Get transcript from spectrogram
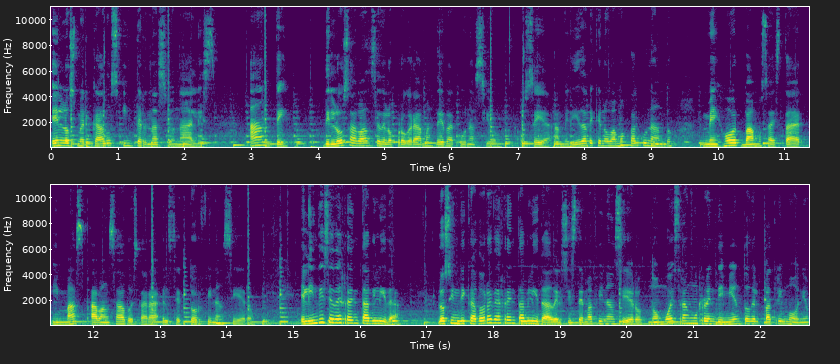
en los mercados internacionales ante de los avances de los programas de vacunación. O sea, a medida de que nos vamos vacunando, mejor vamos a estar y más avanzado estará el sector financiero. El índice de rentabilidad los indicadores de rentabilidad del sistema financiero nos muestran un rendimiento del patrimonio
